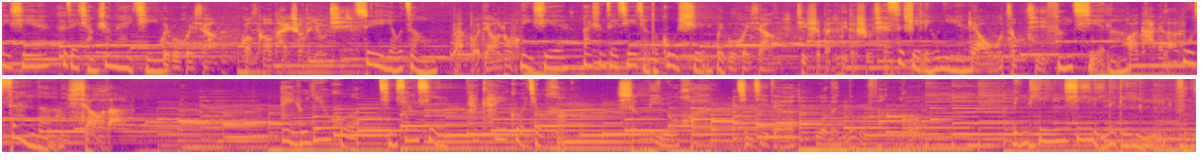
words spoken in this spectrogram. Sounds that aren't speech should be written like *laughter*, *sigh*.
那些刻在墙上的爱情，会不会像广告牌上的油漆？岁月游走，斑驳凋落。那些发生在街角的故事，会不会像记事本里的书签？似水流年，了无踪迹。风起了，花开了，雾散了，你笑了。爱如烟火，请相信它开过就好。生命如花，请记得我们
